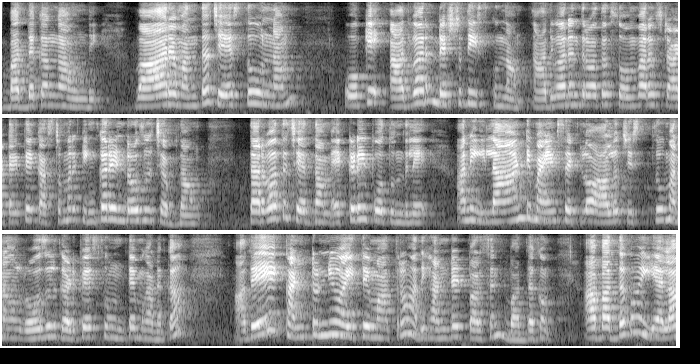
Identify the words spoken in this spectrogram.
బద్ధకంగా ఉంది. వారం అంతా చేస్తూ ఉన్నాం. ఓకే ఆదివారం రెస్ట్ తీసుకుందాం. ఆదివారం తర్వాత సోమవారం స్టార్ట్ అయితే కస్టమర్కి ఇంకా రెండు రోజులు చెప్దాం. తర్వాత చేద్దాం ఎక్కడికి పోతుందిలే అని ఇలాంటి మైండ్ సెట్లో ఆలోచిస్తూ మనం రోజులు గడిపేస్తూ ఉంటే కనుక అదే కంటిన్యూ అయితే మాత్రం అది హండ్రెడ్ పర్సెంట్ బద్ధకం. ఆ బద్ధకం ఎలా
